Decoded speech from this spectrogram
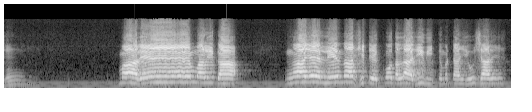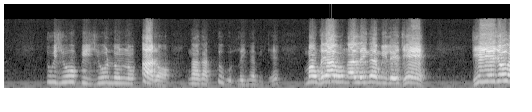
ခြင်း။ မာတယ်မန္လိကာငါရဲ့လင်းသားဖြစ်တဲ့ကောသလကြီးသည်အမတန်ရိုးရှာတယ်။သူရိုးပြီးရိုးလွန်းလွန်းအတော့ငါကသူ့ကိုလိန်ခဲ့မိတယ်။မောင်ဖះကိုငါလိန်ခဲ့မိလေချင်းဒီရေကျိုးက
